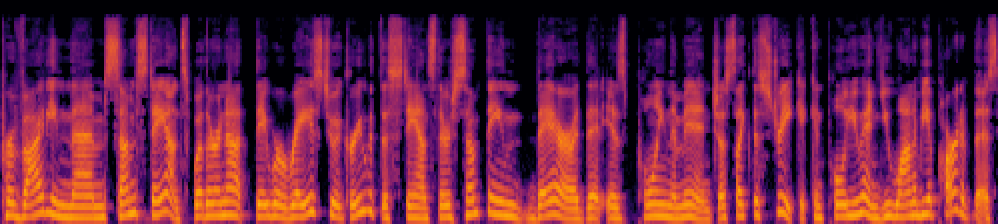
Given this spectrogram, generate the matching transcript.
providing them some stance, whether or not they were raised to agree with the stance. There's something there that is pulling them in, just like the streak. It can pull you in. You want to be a part of this.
